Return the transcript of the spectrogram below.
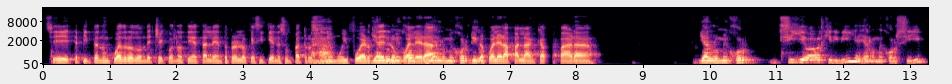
Sí, te pintan un cuadro donde Checo no tiene talento, pero lo que sí tiene es un patrocinio muy fuerte, lo, cual era, lo, mejor, digo, lo cual era palanca para... Y a lo mejor sí llevaba jiribilla y a lo mejor sí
